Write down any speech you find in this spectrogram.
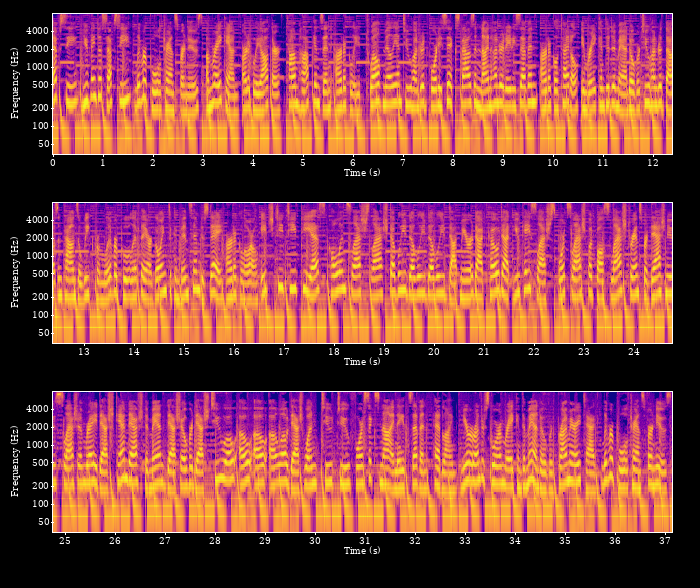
FC, Juventus FC, Liverpool transfer news, Emre Can, article author, Tom Hopkinson, article 12,246,987, article title, Emre Can to demand over £200,000 a week from Liverpool if they are going to convince him to stay, article oral, https colon slash slash www.mirror.co.uk slash sports slash football slash transfer dash news slash Emre dash can dash demand dash over dash 20000 dash 1 122469987, headline, Mirror underscore Emre Can demand over primary tag, Liverpool transfer news,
